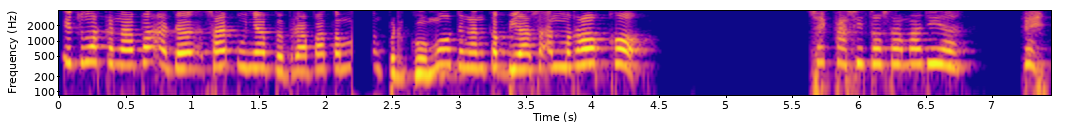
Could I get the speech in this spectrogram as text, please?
Itulah kenapa ada saya punya beberapa teman yang bergumul dengan kebiasaan merokok. Saya kasih tahu sama dia, heh,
